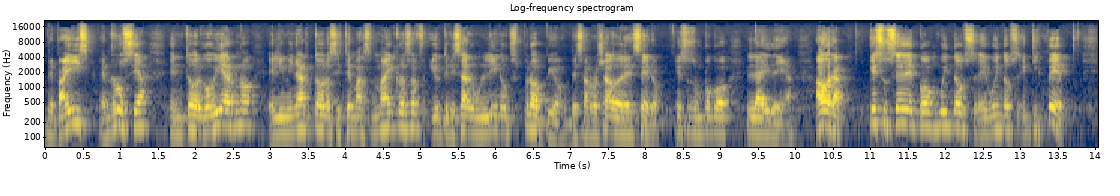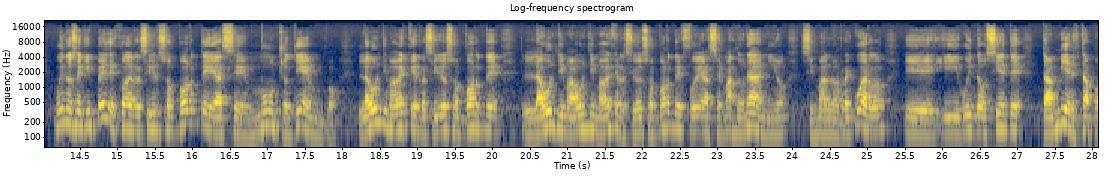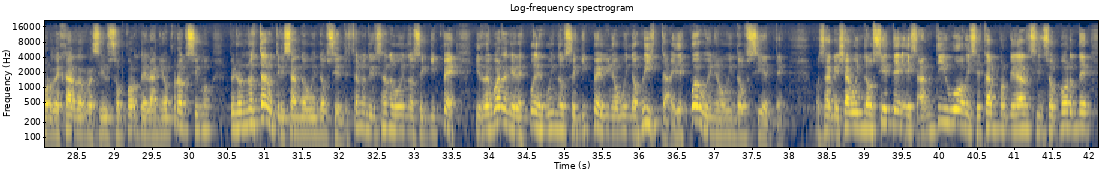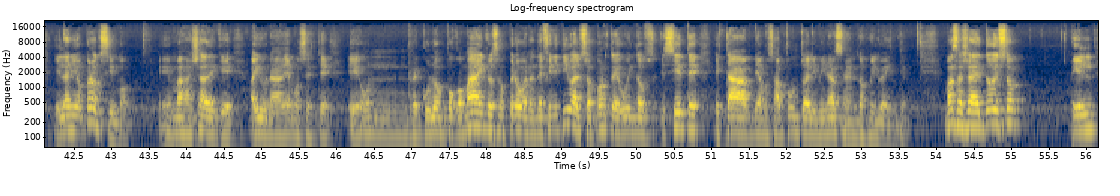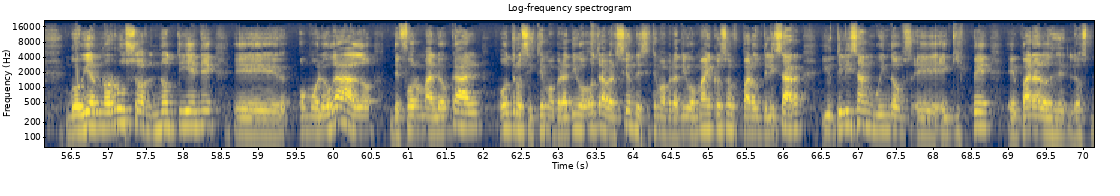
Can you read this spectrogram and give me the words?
de país, en Rusia, en todo el gobierno, eliminar todos los sistemas Microsoft y utilizar un Linux propio, desarrollado desde cero. Eso es un poco la idea. Ahora, ¿qué sucede con Windows, eh, Windows XP? Windows XP dejó de recibir soporte hace mucho tiempo. La última vez que recibió soporte, la última última vez que recibió soporte fue hace más de un año, si mal no recuerdo, eh, y Windows 7 también está por dejar de recibir soporte el año próximo, pero no están utilizando Windows 7, están utilizando Windows XP. Y recuerden que después de Windows XP vino Windows Vista y después vino Windows 7. O sea que ya Windows 7 es antiguo y se están por quedar sin soporte el año próximo. Eh, más allá de que hay una, digamos, este, eh, un reculó un poco Microsoft, pero bueno, en definitiva el soporte de Windows 7 está, digamos, a punto de eliminarse en el 2020. Más allá de todo eso, el gobierno ruso no tiene eh, homologado de forma local otro sistema operativo, otra versión del sistema operativo Microsoft para utilizar y utilizan Windows eh, XP eh, para los, los,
